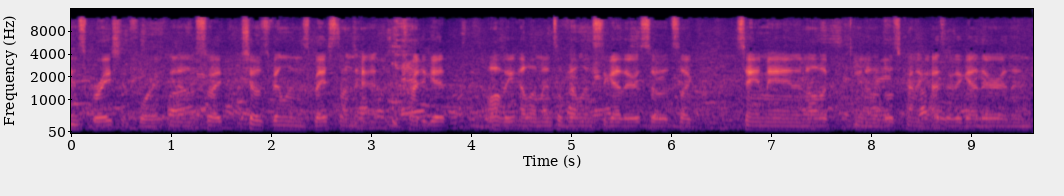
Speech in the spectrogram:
inspiration for it, you know. So I chose villains based on that and tried to get all the elemental villains together. So it's like Sandman and all the you know those kind of guys are together, and then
